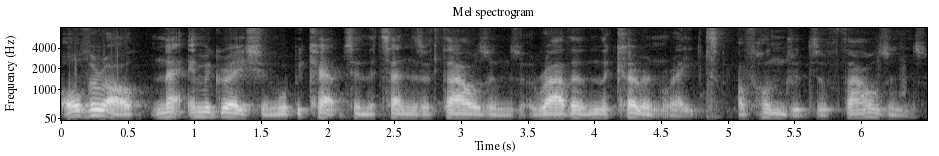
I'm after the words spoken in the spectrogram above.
Overall, net immigration would be kept in the tens of thousands rather than the current rate of hundreds of thousands.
